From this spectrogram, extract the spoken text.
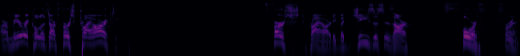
Our miracle is our first priority. First priority, but Jesus is our fourth friend.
